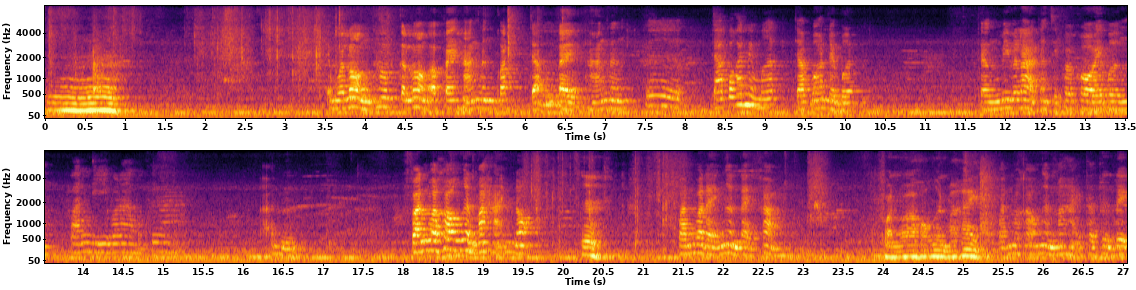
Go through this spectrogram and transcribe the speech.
อืมแต่ว่าลองเฮาก็ลองเอาไปหางหนึงก่อนจับได้หางหนึงคือจับบ่คันได้หมดจับบ่ทันได้เบิดจังมีเวลาจังสิค่อยๆเบิ่งฟันดีบ่ล่ะเมื่อคืนอันฝันว่าเขาเอาเงินมาใหายเนาะอืมฝันว่าได้เงินได้คำ ฝันว่าเขาเอาเงินมาให้ ฝันว่าเขาเอาเงินมาใหายถ้าถือเลข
